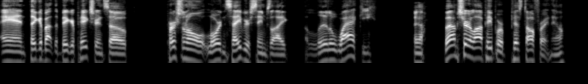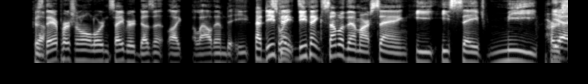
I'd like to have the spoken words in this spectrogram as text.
and think about the bigger picture. And so, personal Lord and Savior seems like a little wacky. Yeah. But I'm sure a lot of people are pissed off right now because Yeah. their personal Lord and Savior doesn't like allow them to eat. Now, do you think? Do you think some of them are saying he he saved me personally? Yeah,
